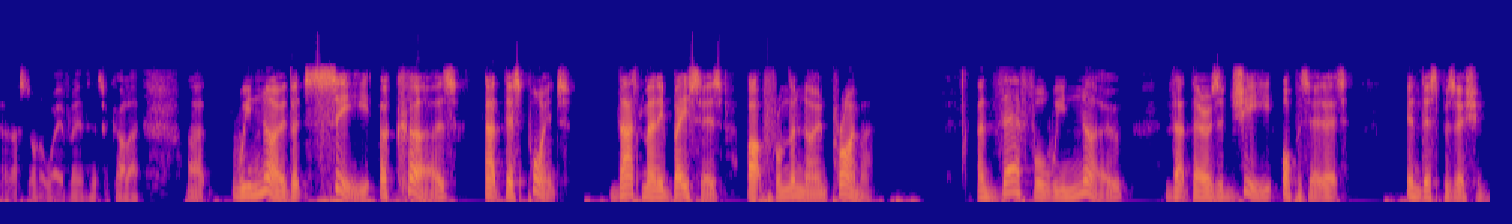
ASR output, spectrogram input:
no, that's not a wavelength, it's a color, uh, we know that C occurs at this point, that many bases up from the known primer. And therefore we know that there is a G opposite it in this position.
